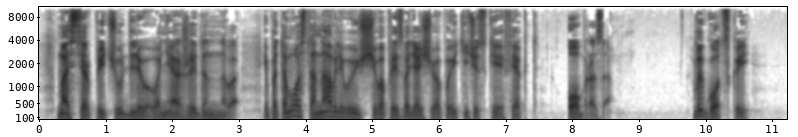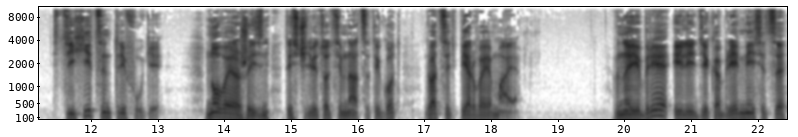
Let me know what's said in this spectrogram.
– мастер причудливого, неожиданного и потому останавливающего, производящего поэтический эффект образа. Выгодский. Стихи центрифуги. Новая жизнь, 1917 год, 21 мая. В ноябре или декабре месяце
